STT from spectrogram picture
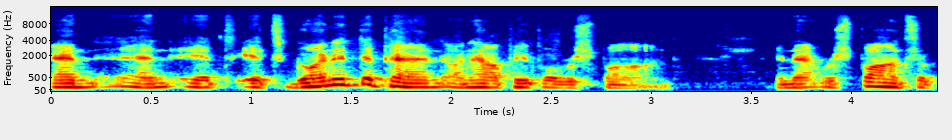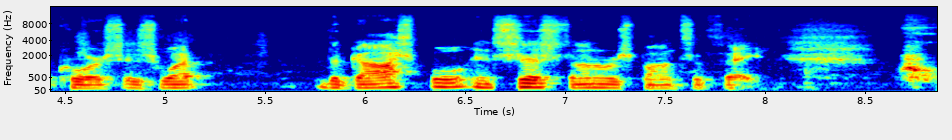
And and it, it's going to depend on how people respond. And that response, of course, is what the gospel insists on a response of faith. Whew,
